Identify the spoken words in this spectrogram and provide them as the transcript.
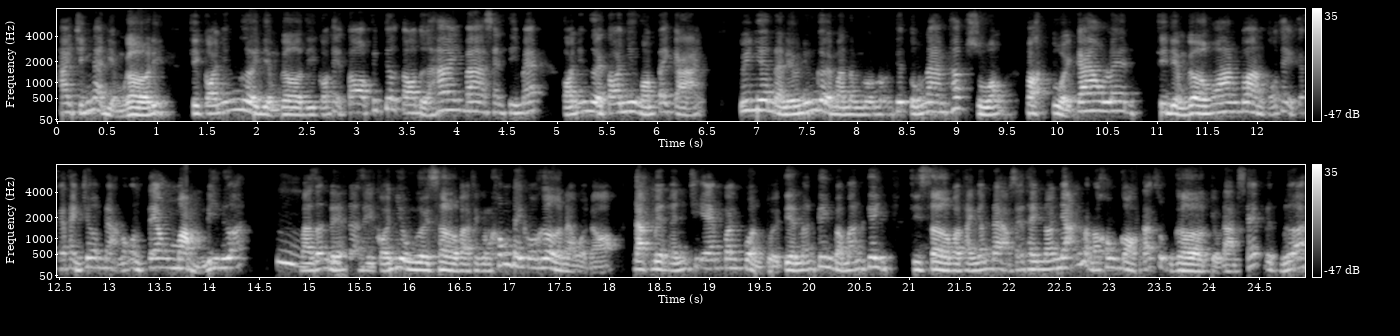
hay chính là điểm g đi. Thì có những người điểm g thì có thể to kích thước to từ 2 3 cm có những người to như ngón tay cái tuy nhiên là nếu những người mà nồng độ nội tiết tố nam thấp xuống hoặc tuổi cao lên thì điểm G hoàn toàn có thể các cái thành chất âm đạo nó còn teo mỏng đi nữa ừ. và dẫn đến là gì có nhiều người sờ vào thì còn không thấy có G nào ở đó đặc biệt là những chị em quanh quẩn tuổi tiền mãn kinh và mãn kinh thì sờ vào thành âm đạo sẽ thấy nó nhẵn và nó không còn tác dụng G kiểu đàn xếp được nữa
